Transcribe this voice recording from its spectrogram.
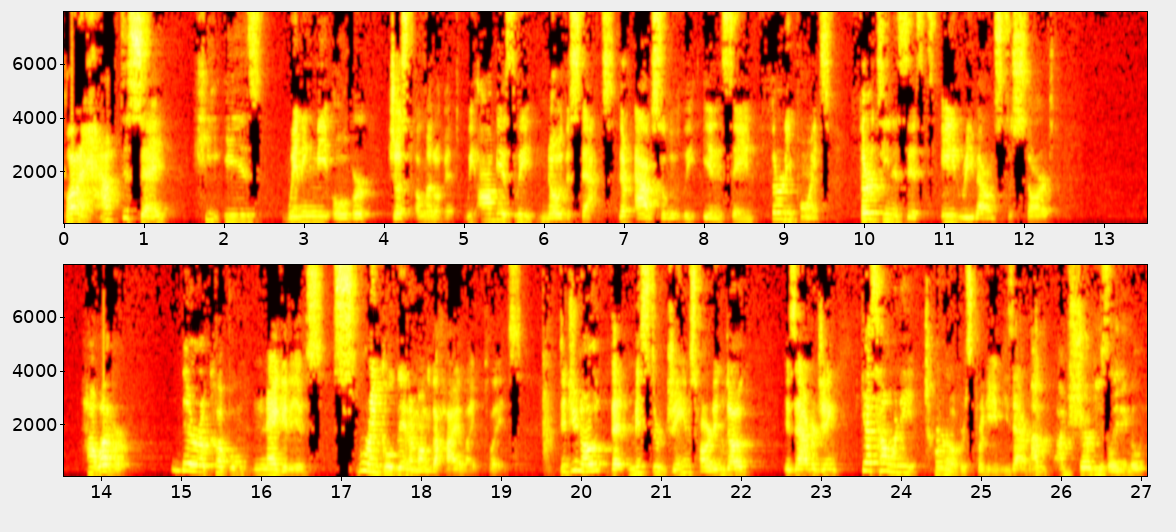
But I have to say, he is winning me over just a little bit. We obviously know the stats. They're absolutely insane 30 points, 13 assists, 8 rebounds to start. However, there are a couple negatives sprinkled in among the highlight plays. Did you know that Mr. James Harden, Doug, is averaging, guess how many turnovers per game he's averaging? I'm, I'm sure he's leading the league.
